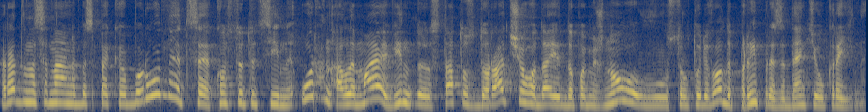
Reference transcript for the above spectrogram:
Рада національної безпеки і оборони це конституційний орган, але має він е, статус дорадчого да, і допоміжного в структурі влади при президенті України.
